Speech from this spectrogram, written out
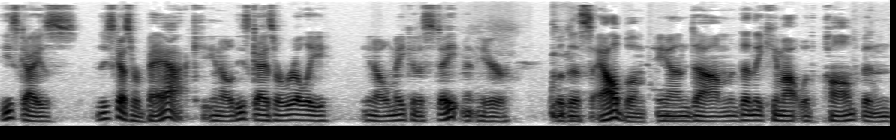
these guys these guys are back. You know, these guys are really you know making a statement here with this album, and um, then they came out with Pump and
